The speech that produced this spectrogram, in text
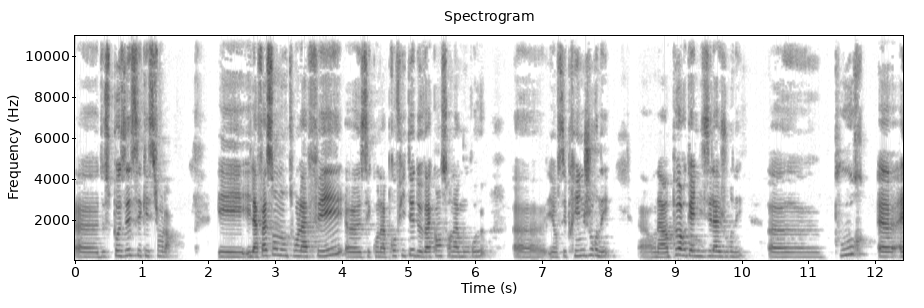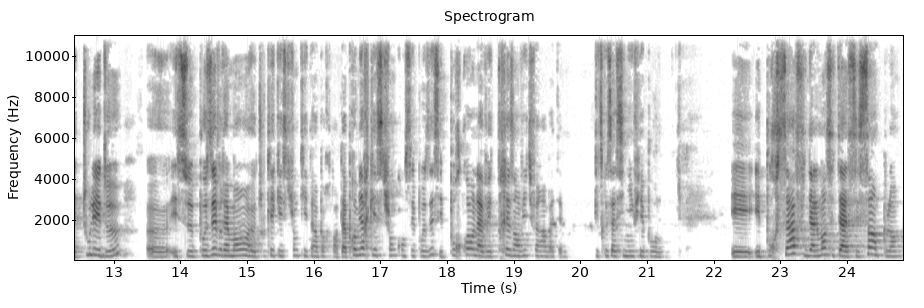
euh, de se poser ces questions-là. Et, et, la façon dont on l'a fait, euh, c'est qu'on a profité de vacances en amoureux euh, et on s'est pris une journée. Euh, on a un peu organisé la journée euh, pour être tous les deux et se poser vraiment toutes les questions qui étaient importantes. La première question qu'on s'est posée, c'est pourquoi on avait très envie de faire un baptême? Qu'est-ce que ça signifiait pour nous? Et, et, pour ça, finalement, c'était assez simple. Hein.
